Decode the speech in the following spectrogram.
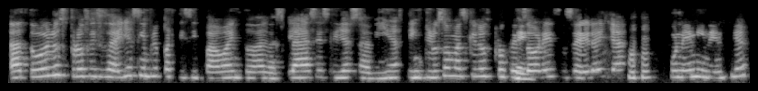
a todos los profes, o sea, ella siempre participaba en todas las clases, ella sabía, incluso más que los profesores, o sea, era ya una eminencia.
